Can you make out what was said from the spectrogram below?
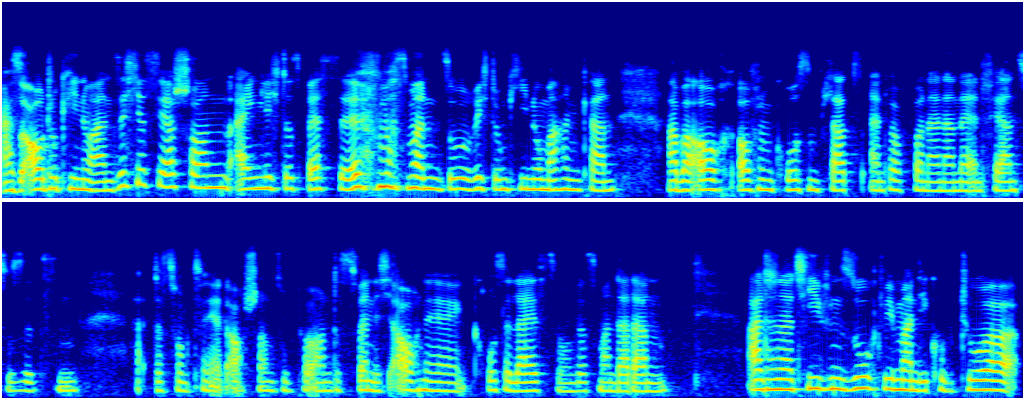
also Autokino an sich ist ja schon eigentlich das Beste, was man so Richtung Kino machen kann, aber auch auf einem großen Platz einfach voneinander entfernt zu sitzen, das funktioniert auch schon super und das finde ich auch eine große Leistung, dass man da dann Alternativen sucht, wie man die Kultur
